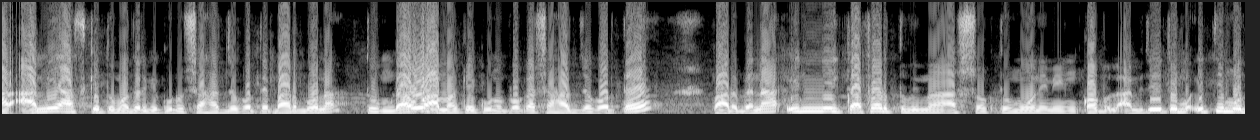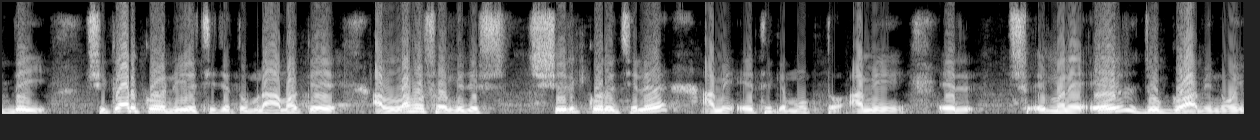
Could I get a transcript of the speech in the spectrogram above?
আর আমি আজকে তোমাদেরকে কোনো সাহায্য করতে পারব না। তোমরাও আমাকে কোনো প্রকার সাহায্য করতে পারবে না। ইন্নি কাফার তুমিমা আশক মন মিন কবল আমি তো ইতিমধ্যেই স্বীকার করে নিয়েছি যে তোমরা আমাকে আল্লাহর সঙ্গে যে শিরক করেছিলে, আমি এ থেকে মুক্ত। আমি এর মানে এর যোগ্য আমি নই।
